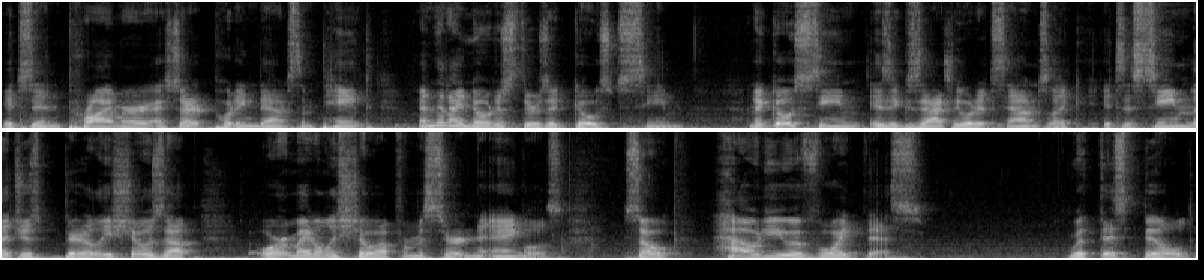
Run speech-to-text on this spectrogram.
it's in primer, I start putting down some paint, and then I notice there's a ghost seam. And a ghost seam is exactly what it sounds like. It's a seam that just barely shows up, or it might only show up from a certain angles. So, how do you avoid this? With this build,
